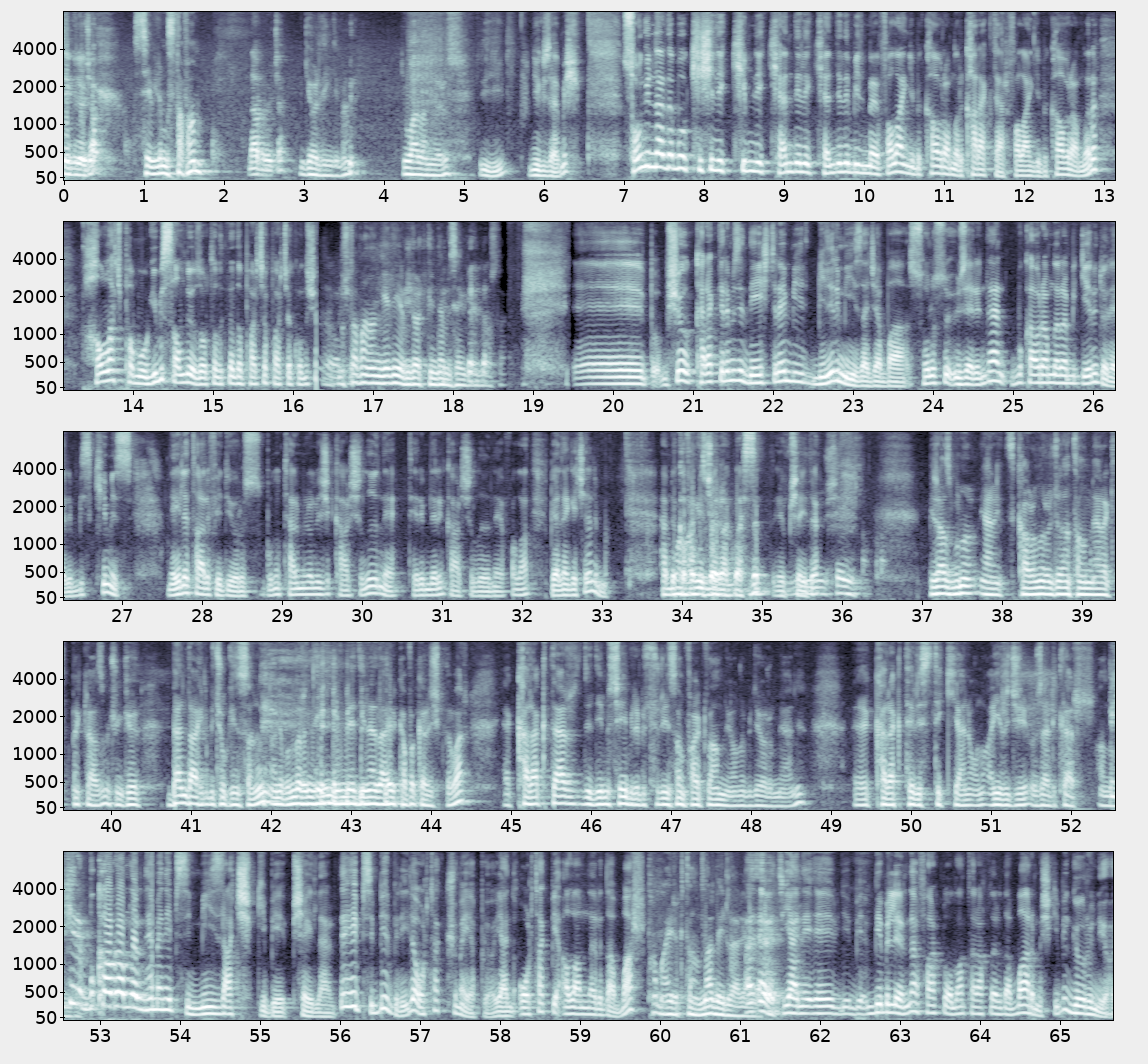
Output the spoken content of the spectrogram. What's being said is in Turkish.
Sevgili hocam. Sevgili Mustafa'm Ne haber hocam? gördüğün gibi yuvarlanıyoruz. İyi. Ne güzelmiş. Son günlerde bu kişilik, kimlik, kendilik, kendini bilme falan gibi kavramları, karakter falan gibi kavramları hallaç pamuğu gibi sallıyoruz. Ortalıkta da parça parça konuşuyoruz. Mustafa'nın 7-24 gündemi sevgili dostlar. Ee, şu karakterimizi değiştirebilir miyiz acaba sorusu üzerinden bu kavramlara bir geri dönelim. Biz kimiz? Neyle tarif ediyoruz? Bunun terminolojik karşılığı ne? Terimlerin karşılığı ne falan? Bir yerden geçirelim mi? Hem de Vallahi kafamız geçelim. berraklaşsın e, bir şeyde. Şey, biraz bunu yani kavramları önceden tanımlayarak gitmek lazım. Çünkü ben dahil birçok insanın hani bunların neyi imlediğine dair kafa karışıklığı var. Ya karakter dediğimiz şey bile bir sürü insan farklı anlıyor onu biliyorum yani. E, karakteristik yani onu ayırıcı özellikler anlamında. Bir kere bu kavramların hemen hepsi mizaç gibi şeylerde. Hepsi birbiriyle ortak küme yapıyor. Yani ortak bir alanları da var. Tam ayrık tanımlar değiller yani. Evet yani e, birbirlerinden farklı olan tarafları da varmış gibi görünüyor.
